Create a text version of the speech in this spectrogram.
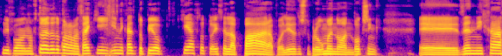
λοιπόν αυτό εδώ το πραγματάκι είναι κάτι το οποίο και αυτό το ήθελα πάρα πολύ είδατε στο προηγούμενο unboxing ε, δεν είχα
